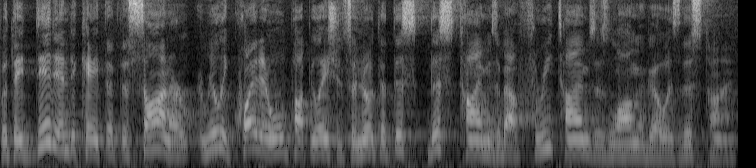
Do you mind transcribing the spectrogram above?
But they did indicate that the San are really quite an old population. So note that this, this time is about three times as long ago as this time.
